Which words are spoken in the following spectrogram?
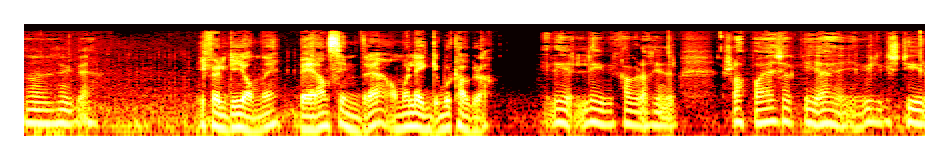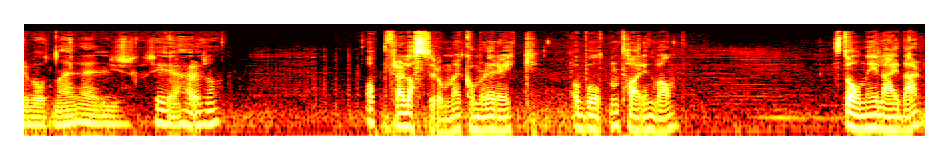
Jeg Ifølge Jonny ber han Sindre om å legge bort hagla. Le- Legg vekk hagla, Sindre. Slapp av, jeg, skal ikke, jeg vil ikke styre båten her. Det er du som skal styre her og sånn. Opp fra lasterommet kommer det røyk, og båten tar inn vann. Stående i leideren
